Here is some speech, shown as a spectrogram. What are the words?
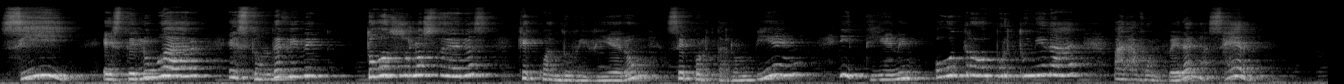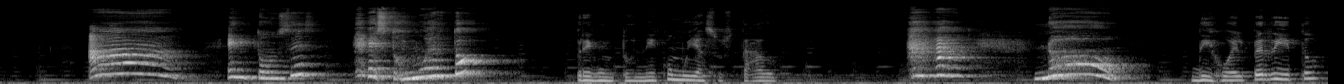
Sí, este lugar es donde viven todos los seres que cuando vivieron se portaron bien y tienen otra oportunidad para volver a nacer. Ah, entonces, ¿estoy muerto? Preguntó Neko muy asustado. ¡No! dijo el perrito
